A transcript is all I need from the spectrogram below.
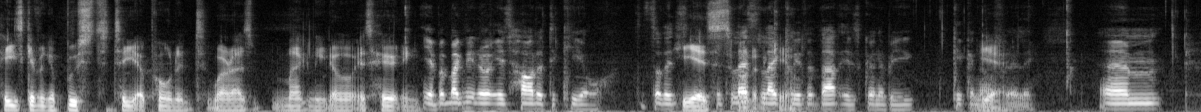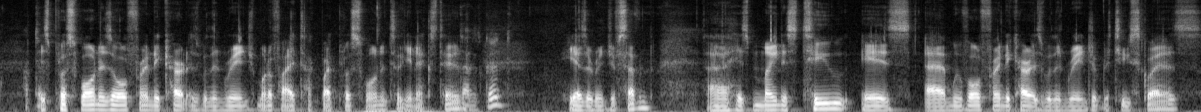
he's giving a boost to your opponent, whereas Magneto is hurting. Yeah, but Magneto is harder to kill. So that He is it's less likely kill. that that is going to be kicking Yeah. off, really. Um, His plus one is all friendly characters within range modify attack by plus one until your next turn. that is good. He has a range of seven. Uh, his minus two is uh, move all friendly characters within range up to two squares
